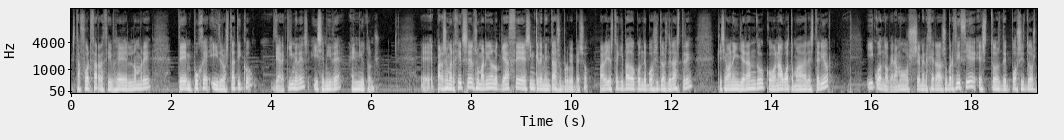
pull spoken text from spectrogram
Esta fuerza recibe el nombre de empuje hidrostático de Arquímedes y se mide en newtons. Eh, para sumergirse, el submarino lo que hace es incrementar su propio peso. Para ello está equipado con depósitos de lastre que se van inyectando con agua tomada del exterior. Y cuando queramos emerger a la superficie, estos depósitos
